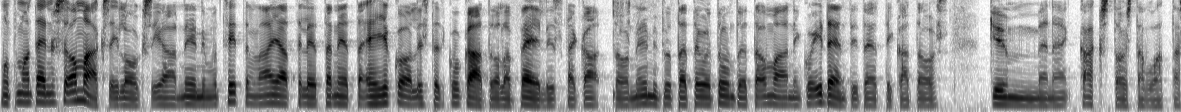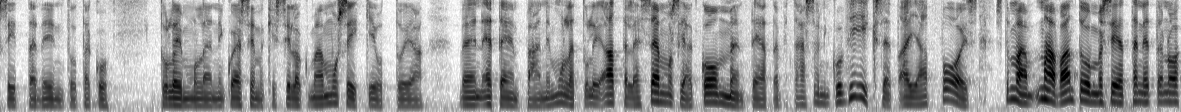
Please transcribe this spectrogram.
Mutta mä oon tehnyt se omaksi iloksi ihan niin, niin mutta sitten mä ajattelin, että, niin, että ei joku olisi, että kukaan tuolla peilistä katsoo, niin, niin tuota, tuntuu, että oma niin kuin identiteetti katosi 10-12 vuotta sitten, niin tuota, kun tuli mulle niin kuin esimerkiksi silloin, kun mä musiikkijuttuja vein eteenpäin, niin mulle tuli ajattele semmoisia kommentteja, että pitäisi niin kuin viikset ajaa pois. Sitten mä, mä vaan tuumasin, että, niin, että no,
